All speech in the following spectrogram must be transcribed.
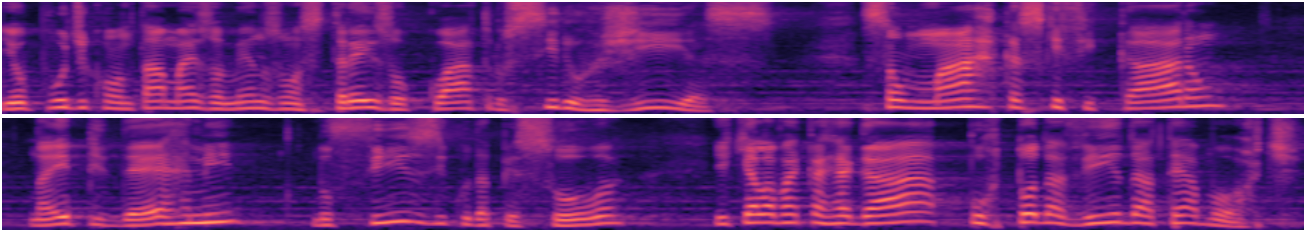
e eu pude contar mais ou menos umas três ou quatro cirurgias. São marcas que ficaram na epiderme, no físico da pessoa, e que ela vai carregar por toda a vida até a morte.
